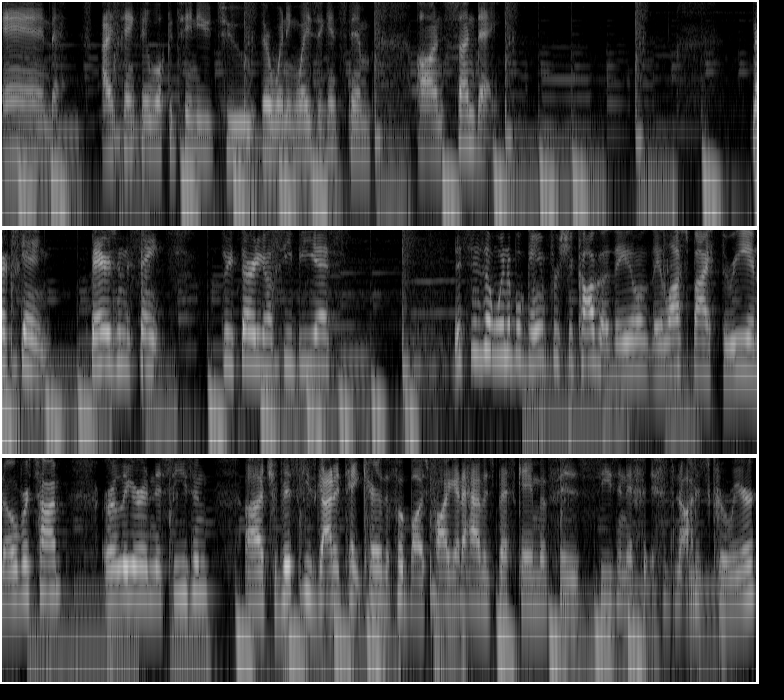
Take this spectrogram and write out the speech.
and I think they will continue to their winning ways against them on Sunday. Next game, Bears and the Saints, 3:30 on CBS this is a winnable game for Chicago. They they lost by three in overtime earlier in this season. Uh, Trubisky's got to take care of the football. He's probably to have his best game of his season, if, if not his career,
